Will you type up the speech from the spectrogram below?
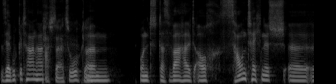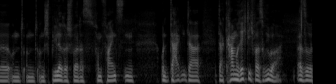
sehr gut getan hat. Passt dazu, klar. Ähm, und das war halt auch soundtechnisch äh, äh, und, und, und spielerisch war das vom Feinsten. Und da, da, da kam richtig was rüber. Also,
